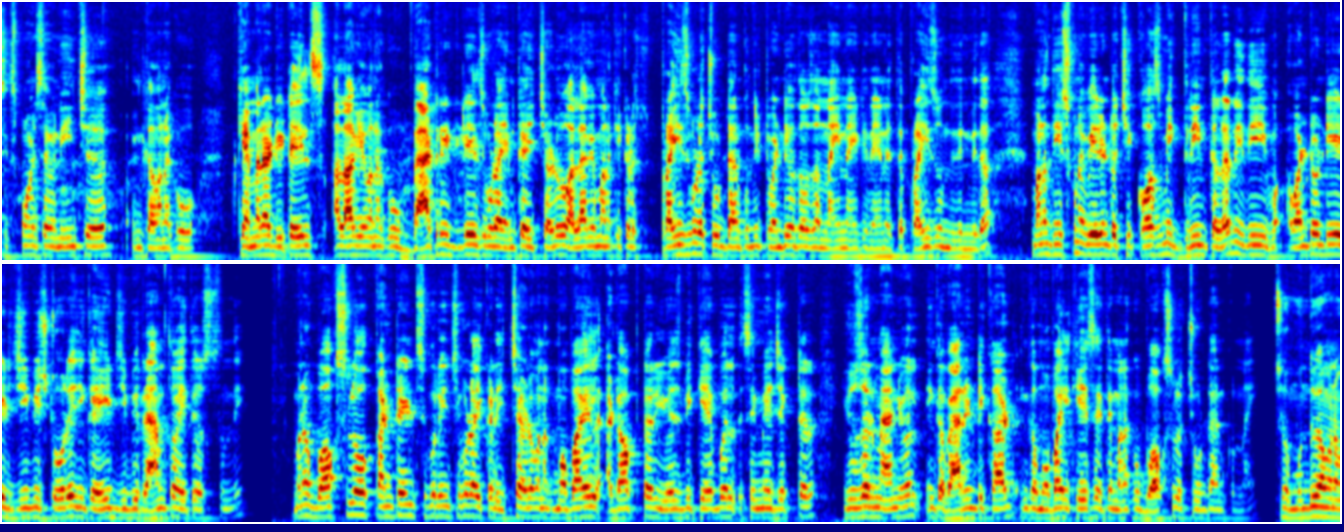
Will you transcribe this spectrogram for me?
six point seven inch ఇంకా మనకు కెమెరా డీటెయిల్స్ అలాగే మనకు బ్యాటరీ డీటెయిల్స్ కూడా వెనక ఇచ్చాడు. అలాగే మనకి ఇక్కడ ప్రైస్ కూడా చూడడానికి ఉంది. Twenty thousand nine ninety nine అయితే ప్రైస్ ఉంది దీని మీద. మనం తీసుకున్న వేరియంట్ వచ్చి కాస్మిక్ గ్రీన్ కలర్ ఇది one twenty eight GB storage ఇంకా ఎయిట్ జీబీ ర్యామ్తో అయితే వస్తుంది. మన బాక్స్లో కంటెంట్స్ గురించి కూడా ఇక్కడ ఇచ్చాడు. మనకు mobile adapter USB cable SIM ejector user manual ఇంకా వారంటీ కార్డ్ ఇంకా మొబైల్ కేస్ అయితే మనకు బాక్స్లో చూడడానికి ఉన్నాయి. సో ముందుగా మనం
